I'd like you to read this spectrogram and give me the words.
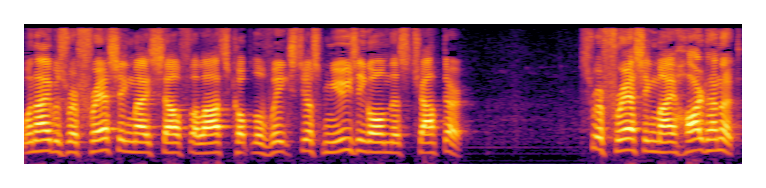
when I was refreshing myself the last couple of weeks, just musing on this chapter. It's refreshing my heart in it.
